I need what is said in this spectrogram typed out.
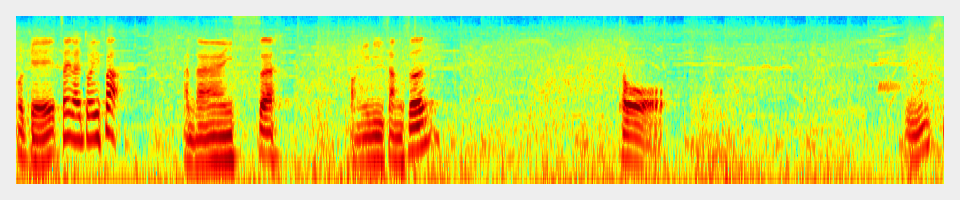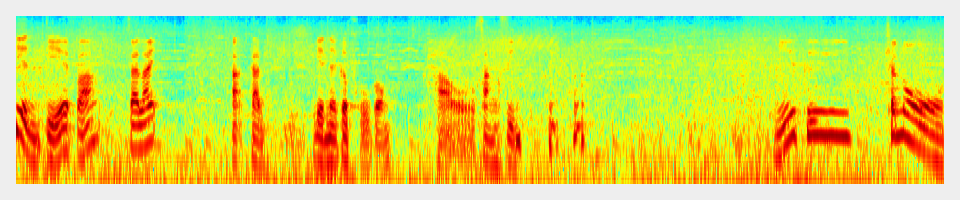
OK，再来多一发，nice，防御力上升，拖。无限叠防，再来啊！干，连了个普攻，好伤心。你可以 canon，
